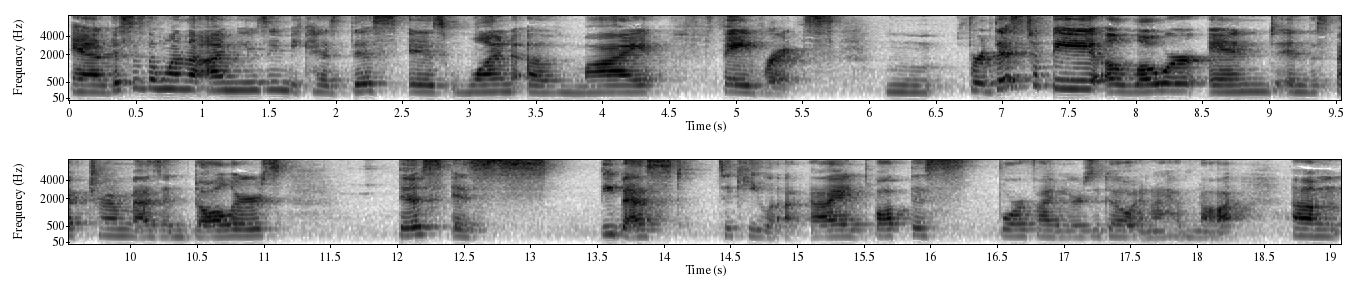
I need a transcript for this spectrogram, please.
And this is the one that I'm using because this is one of my favorites. For this to be a lower end in the spectrum as in dollars, this is the best tequila. I bought this four or five years ago and I have not. Um,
